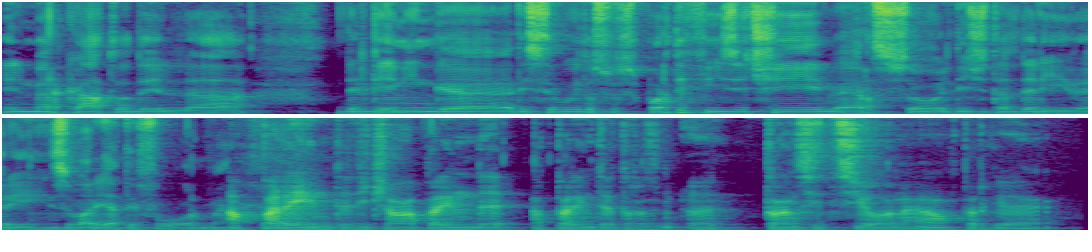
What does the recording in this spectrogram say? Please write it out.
il mercato del, del gaming eh, distribuito su supporti fisici verso il digital delivery in svariate forme. Apparente, diciamo, apparente, apparente tras- eh, transizione, no? Perché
